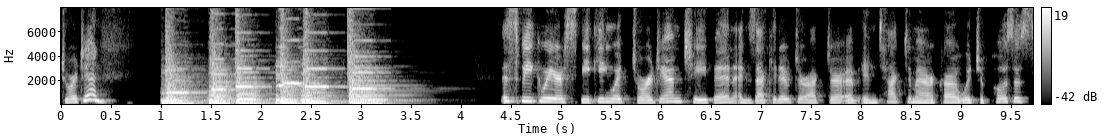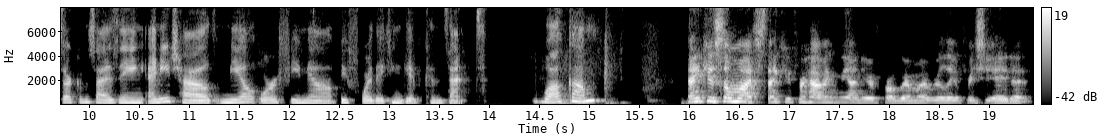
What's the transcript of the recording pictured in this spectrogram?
Georganne. This week, we are speaking with Georganne Chapin, Executive Director of Intact America, which opposes circumcising any child, male or female, before they can give consent. Welcome. Thank you so much. Thank you for having me on your program. I really appreciate it.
